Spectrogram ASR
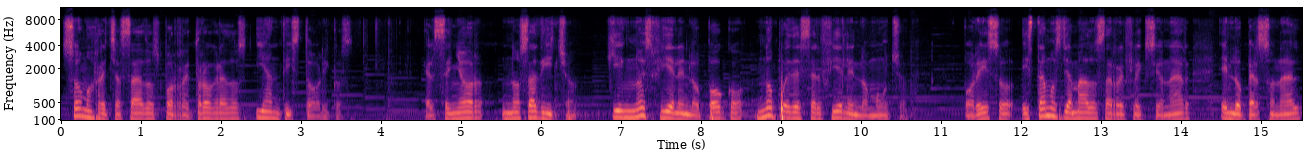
somos rechazados por retrógrados y antihistóricos. El Señor nos ha dicho, quien no es fiel en lo poco, no puede ser fiel en lo mucho. Por eso estamos llamados a reflexionar en lo personal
